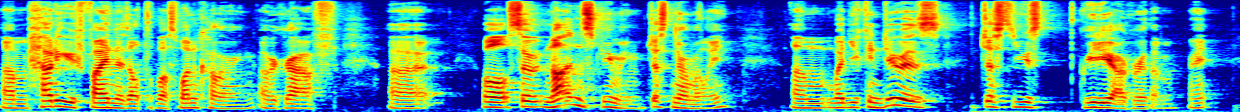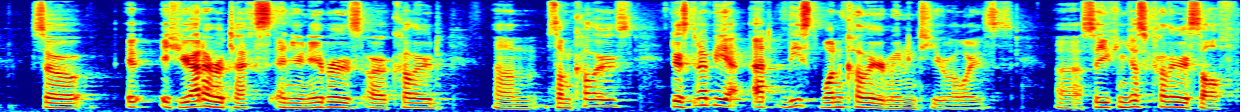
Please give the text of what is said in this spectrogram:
um, how do you find the delta plus one coloring of a graph? Uh, well, so not in streaming, just normally. Um, what you can do is just use greedy algorithm, right? So if, if you're at a vertex and your neighbors are colored um, some colors, there's going to be at least one color remaining to you always. Uh, so you can just color yourself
